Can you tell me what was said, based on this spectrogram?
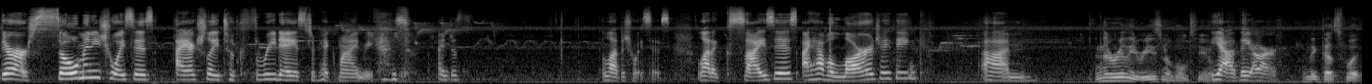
There are so many choices. I actually took three days to pick mine because I just a lot of choices, a lot of sizes. I have a large, I think. Um, And they're really reasonable too. yeah, they are. I think that's what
